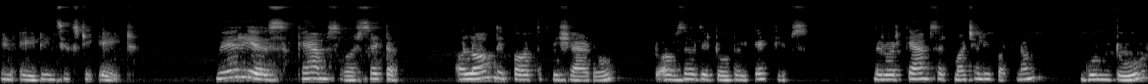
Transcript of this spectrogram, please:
in 1868. Various camps were set up along the path of the shadow to observe the total eclipse. There were camps at Machilipatnam, Guntur,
